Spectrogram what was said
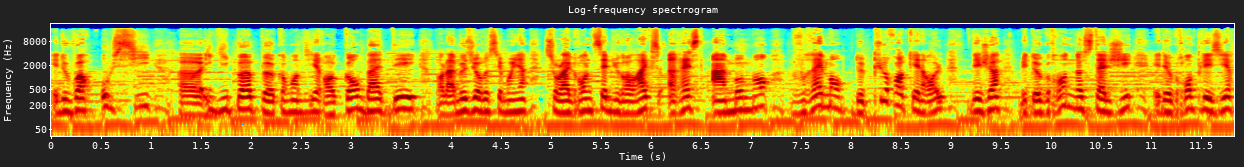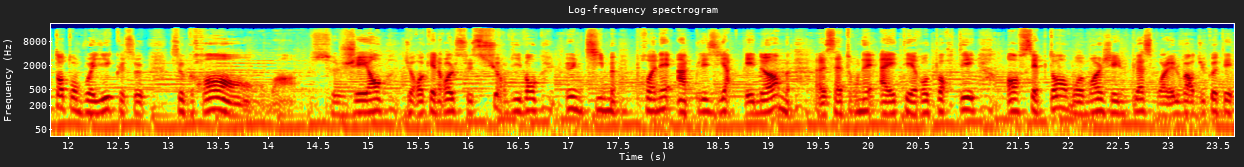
et de voir aussi euh, Iggy Pop, comment dire, gambader dans la mesure de ses moyens sur la grande scène du Grand Rex reste un moment vraiment de pur rock'n'roll déjà, mais de grande nostalgie et de grand plaisir tant on voyait que ce grand, ce géant du rock'n'roll, ce survivant ultime prenait un plaisir énorme. Euh, sa tournée a été reportée en septembre. Moi j'ai une place pour aller le voir du côté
